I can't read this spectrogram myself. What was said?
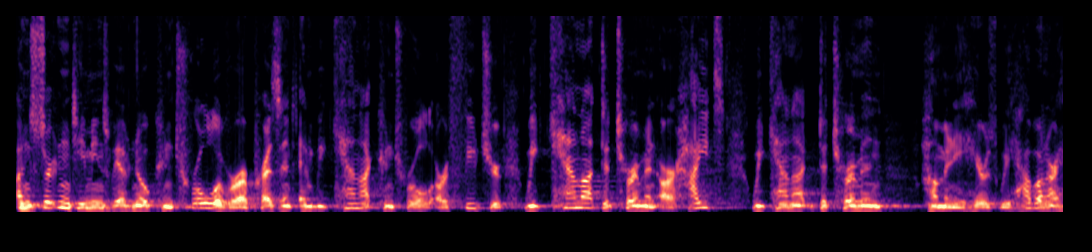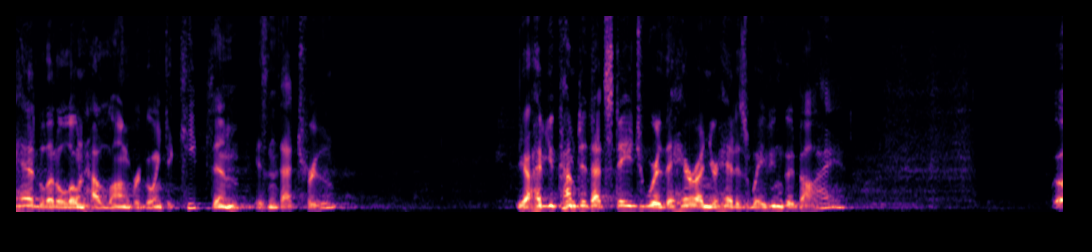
Uncertainty means we have no control over our present and we cannot control our future. We cannot determine our height. We cannot determine how many hairs we have on our head, let alone how long we're going to keep them. Isn't that true? Yeah, have you come to that stage where the hair on your head is waving goodbye? Uh,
